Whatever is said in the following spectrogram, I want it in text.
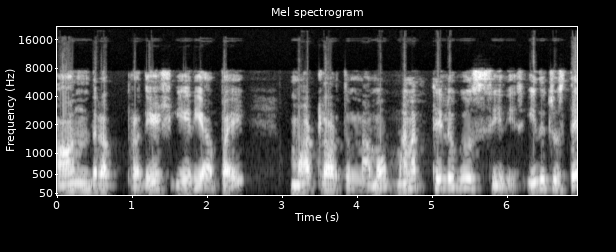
ఆంధ్రప్రదేశ్ ఏరియాపై మాట్లాడుతున్నాము మన తెలుగు సిరీస్. ఇది చూస్తే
